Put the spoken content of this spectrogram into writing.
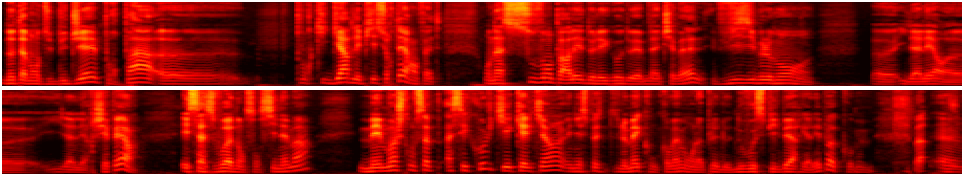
notamment du budget, pour pas. Euh, pour qu'il garde les pieds sur terre en fait. On a souvent parlé de l'ego de M. Night Shyamalan. Visiblement, il a l'air il a l'air père et ça se voit dans son cinéma. Mais moi, je trouve ça assez cool qu'il y ait quelqu'un, une espèce. Le mec, quand même, on l'appelait le nouveau Spielberg à l'époque, quand même. Bah, euh,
